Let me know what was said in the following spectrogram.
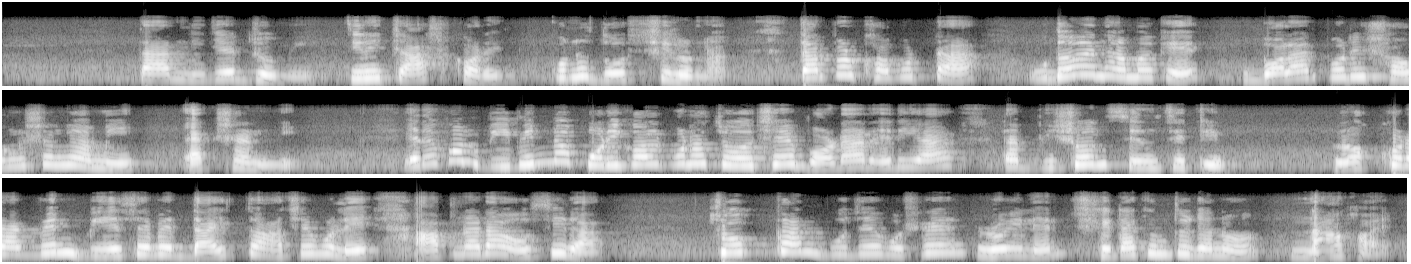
তার নিজের জমি। তিনি চাষ করেন, কোনো দোষ ছিল না। তারপর খবরটা উদয়ন আমাকে বলার পরই সঙ্গে সঙ্গে আমি অ্যাকশন নিই। এরকম বিভিন্ন পরিকল্পনা চলছে বর্ডার এরিয়াটা ভীষণ সেন্সিটিভ লক্ষ্য রাখবেন বিএসএফ এর দায়িত্ব আছে বলে আপনারা ওসিরা চোখ কান বুঝে বসে রইলেন, সেটা কিন্তু যেন না হয়।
